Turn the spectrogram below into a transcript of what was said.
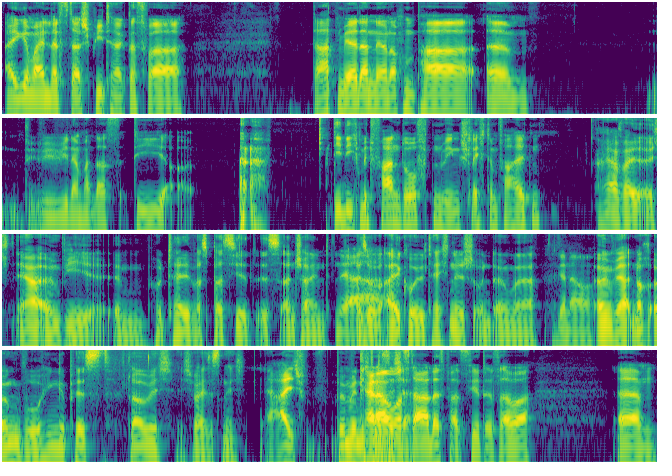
Allgemein letzter Spieltag, das war. Da hatten wir dann ja noch ein paar, ähm, wie, wie, nennt man das, die, die nicht mitfahren durften wegen schlechtem Verhalten. Ja, weil echt, ja, irgendwie im Hotel was passiert ist anscheinend. Ja. Also alkoholtechnisch und irgendwer. Genau. Irgendwer hat noch irgendwo hingepisst, glaube ich. Ich weiß es nicht. Ja, ich bin mir nicht keine Ahnung, was da alles passiert ist, aber ähm,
